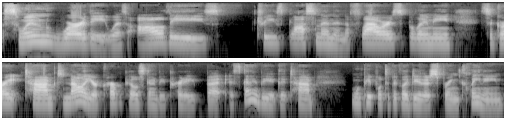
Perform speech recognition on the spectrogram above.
swoon worthy with all these trees blossoming and the flowers blooming. It's a great time to not only your curb appeal is going to be pretty, but it's going to be a good time when people typically do their spring cleaning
